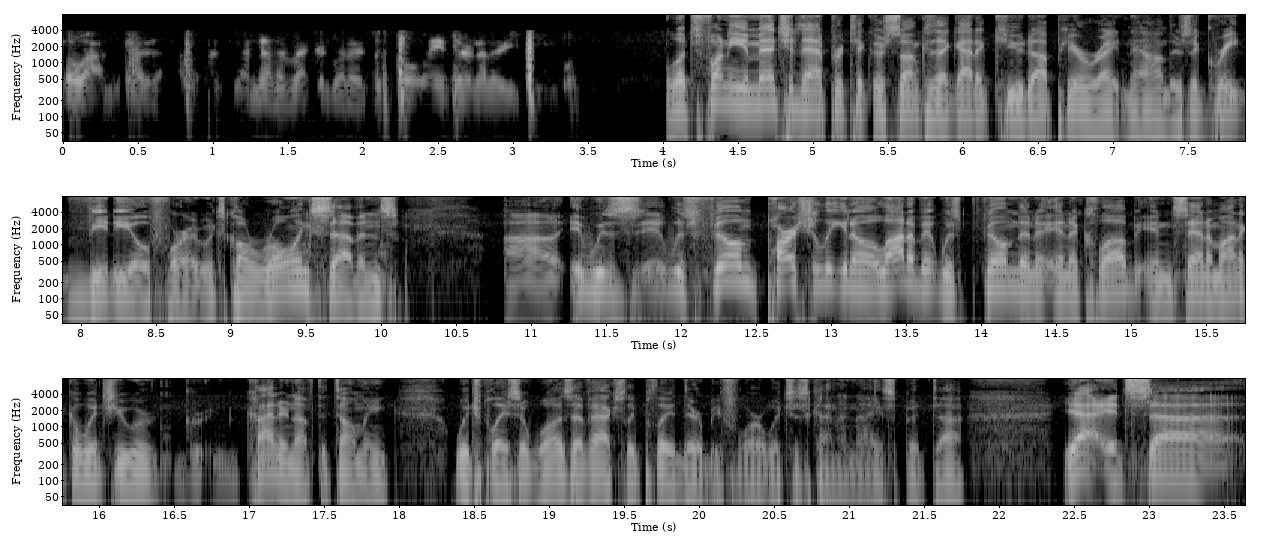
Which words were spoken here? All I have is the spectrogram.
go out and cut it, another record, whether it's a full length or another EP. Well, it's funny you mentioned that particular song because I got it queued up here right now. There's a great video for it. It's called Rolling Sevens. Uh, it was it was filmed partially, you know, a lot of it was filmed in a, in a club in Santa Monica, which you were gr- kind enough to tell me which place it was. I've actually played there before, which is kind of nice. But uh, yeah, it's uh,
